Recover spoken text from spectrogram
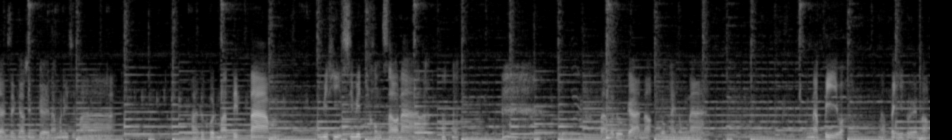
จากเซนเก้าเซนเคยนะวันนี้สิมาาทุกคนมาติดตามวิถีชีวิตของชาวนา ตามฤดูกาลเนาะลงไห้ลงนาลงนาปีวะนาปีเพื่อนเนาะ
